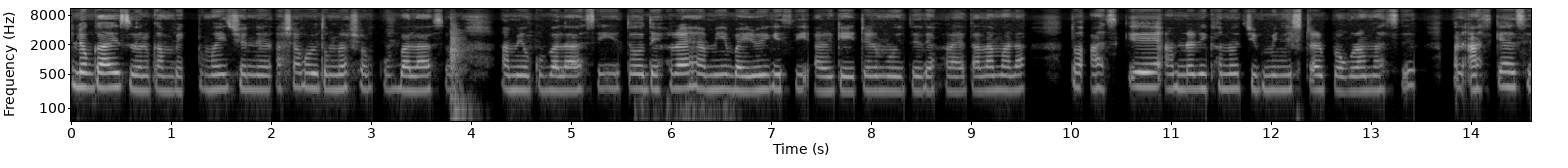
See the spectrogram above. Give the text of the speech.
Hello guys welcome back to my channel আশা করি তোমরা সব খুব ভালো আছো, আমিও খুব ভালো আছি। তো দেখরাই আমি বাইরে গেছি আর গেটের মধ্যে দেখরাই তালা মারা তো আজকে আমরা এখানেও চিফ মিনিস্টার প্রোগ্রাম আছে। মানে আজকে আছে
